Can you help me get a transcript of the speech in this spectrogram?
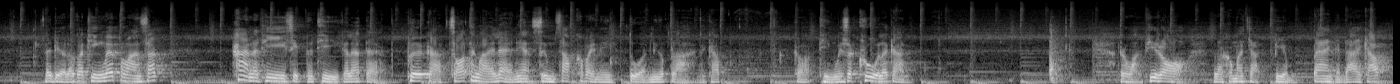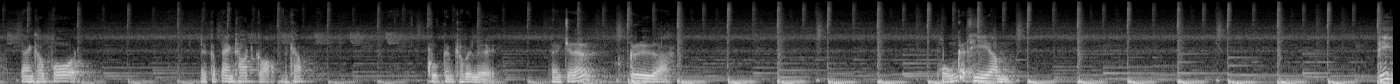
ๆแล้วเดี๋ยวเราก็ทิ้งไว้ประมาณสัก 5 นาที 10 นาทีก็แล้วแต่เพื่ออากาศซอสทั้งหลายแหล่เนี่ยซึมซับเข้าไปในตัวเนื้อปลานะครับ ก็ทิ้งไว้สักครู่แล้วกัน ระหว่างที่รอเราก็มาจัดเตรียมแป้งกันได้ครับ แป้งข้าวโพด แล้วก็แป้งทอดกรอบนะครับคลุกกันเข้าไปเลย หลังจากนั้นเกลือ ผงกระเทียม พริก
